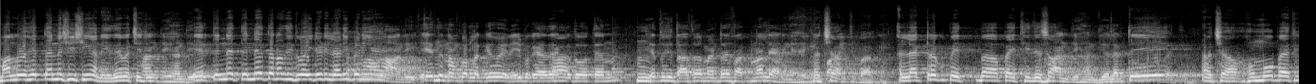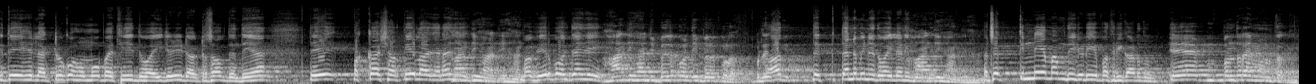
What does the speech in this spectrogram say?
ਮੰਨ ਲਓ ਇਹ ਤਿੰਨ ਸ਼ੀਸ਼ੀਆਂ ਨੇ ਇਹਦੇ ਵਿੱਚ ਹਾਂਜੀ, ਜੀ। ਹਾਂਜੀ। ਇਹ ਤਿੰਨੇ ਤਿੰਨੇ ਤਰ੍ਹਾਂ ਦੀ ਦਵਾਈ ਜਿਹੜੀ ਲੈਣੀ ਪੈਣੀ ਹਾਂ। ਹੈ ਹਾਂ ਜੀ ਇਹ ਤੇ ਨੰਬਰ ਲੱਗੇ ਹੋਏ ਨੇ ਜੀ ਬਕਾਇਦਾ ਹਾਂ। 1 2 3 ਇਹ ਤੁਸੀਂ 10 ਮਿੰਟ ਦੇ ਫ਼ਰਕ ਨਾਲ ਲੈਣੀਆਂ ਹੈਗੀਆਂ ਅੱਛਾ। ਪਾਣੀ ਚ ਪਾ ਕੇ। ਇਲੈਕਟ੍ਰਿਕ ਪੈਥੀ ਦੇ ਹਿਸਾਬ ਹਾਂਜੀ ਹਾਂਜੀ ਤੇ ਇਲੈਕਟ੍ਰੋਹੋਮਿਓਪੈਥੀ ਅੱਛਾ ਹੋਮੋਪੈਥਿਕ ਤੇ ਇਹ ਇਲੈਕਟ੍ਰਿਕ ਹੋਮੋਪੈਥੀ ਦਵਾਈ ਜਿਹੜੀ ਡਾਕਟਰ ਸਾਹਿਬ ਦਿੰਦੇ ਆ ਤੇ ਪੱਕਾ ਸ਼ਰਤੀ ਇਲਾਜ ਹੈ ਨਾ ਜੀ? ਹਾਂਜੀ, ਹਾਂਜੀ, ਹਾਂਜੀ। ਮੈਂ ਫੇਰ ਪੁੱਛਦਾ ਜੀ। ਹਾਂਜੀ ਹਾਂਜੀ ਬਿਲਕੁਲ ਜੀ ਬਿਲਕੁਲ। ਆ ਤੇ ਤਿੰਨ ਮਹੀਨੇ ਦਵਾਈ ਲੈਣੀ ਪਊਗੀ। ਹਾਂਜੀ, ਹਾਂਜੀ। ਅੱਛਾ ਕਿੰਨੇ ਐਮਐਮ ਦੀ ਜਿਹੜੀ ਇਹ ਪਥਰੀ ਕੱਢ ਦੂ ਇਹ 15 ਐਮਐਮ ਤੱਕ। ਜੀ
